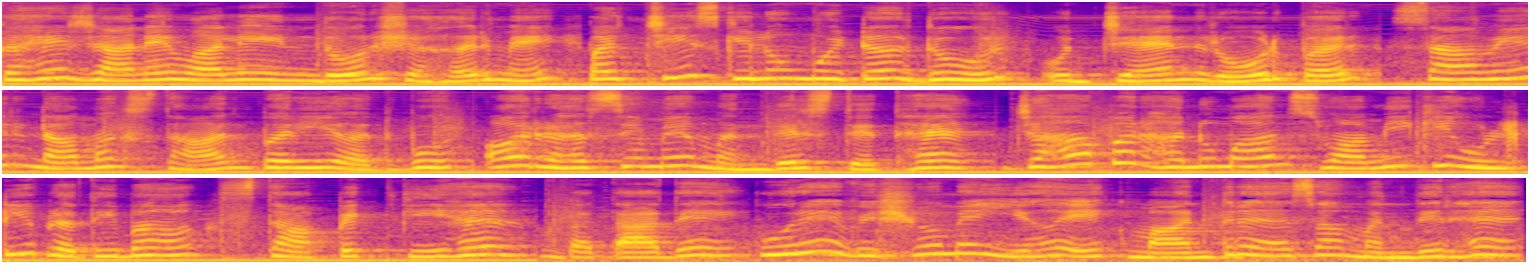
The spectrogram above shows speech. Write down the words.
कहे जाने वाले इंदौर शहर में 25 किलोमीटर दूर उज्जैन रोड पर सावेर नामक स्थान पर ये अद्भुत और रहस्यमय मंदिर स्थित है, जहाँ पर हनुमान स्वामी की उल्टी प्रतिभा स्थापित की है। बता दें, पूरे विश्व में यह एक मात्र ऐसा मंदिर है,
